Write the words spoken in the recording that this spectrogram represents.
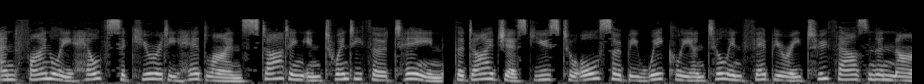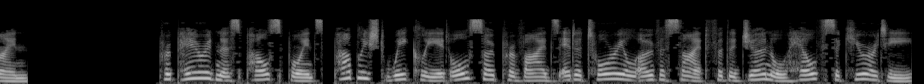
and finally Health Security Headlines starting in 2013. The digest used to also be weekly until in February 2009. Preparedness Pulsepoints, published weekly it also provides editorial oversight for the journal Health Security,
